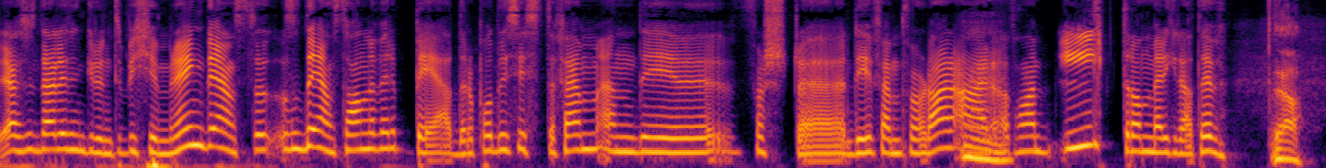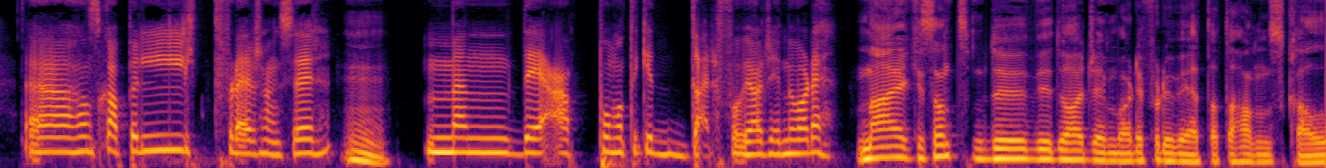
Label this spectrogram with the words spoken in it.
Jeg syns det er litt en grunn til bekymring. Det eneste, altså det eneste han leverer bedre på de siste fem enn de første de fem før der, er Mm. at han er litt mer kreativ. Ja. Uh, han skaper litt flere sjanser, Mm. Men det er på en måte ikke derfor vi har Jamie Vardy. Nei, ikke sant? Du, du har Jamie Vardy, for du vet at han skal,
